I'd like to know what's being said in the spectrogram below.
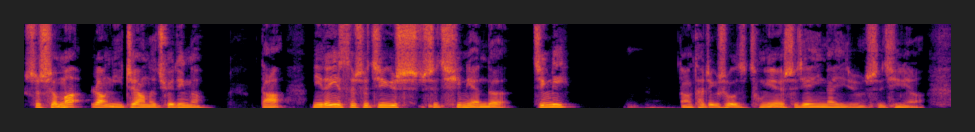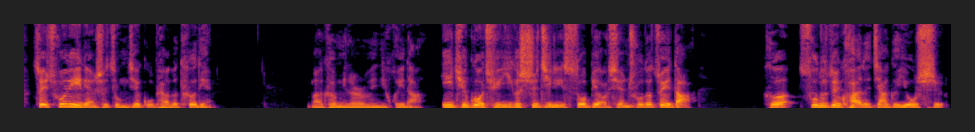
是什么让你这样的确定呢？答：你的意思是基于十十七年的经历啊？他这个时候从业时间应该已经十七年了。最初的一点是总结股票的特点。马克·米勒为你回答：依据过去一个世纪里所表现出的最大和速度最快的价格优势，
